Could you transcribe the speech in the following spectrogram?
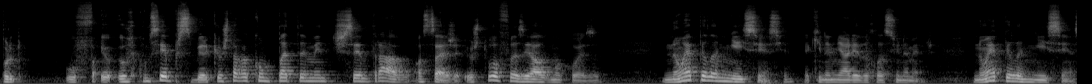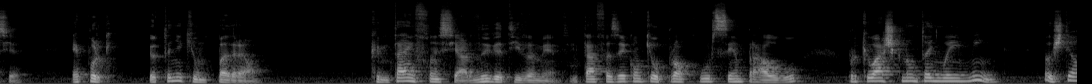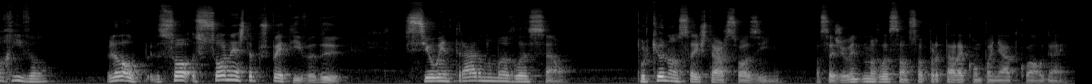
Porque o eu, eu comecei a perceber que eu estava completamente descentrado. Ou seja, eu estou a fazer alguma coisa, não é pela minha essência, aqui na minha área de relacionamentos, não é pela minha essência, é porque eu tenho aqui um padrão que me está a influenciar negativamente e está a fazer com que eu procure sempre algo porque eu acho que não tenho em mim. Oh, isto é horrível. Olha lá, só, só nesta perspectiva de se eu entrar numa relação porque eu não sei estar sozinho, ou seja, eu entro numa relação só para estar acompanhado com alguém,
